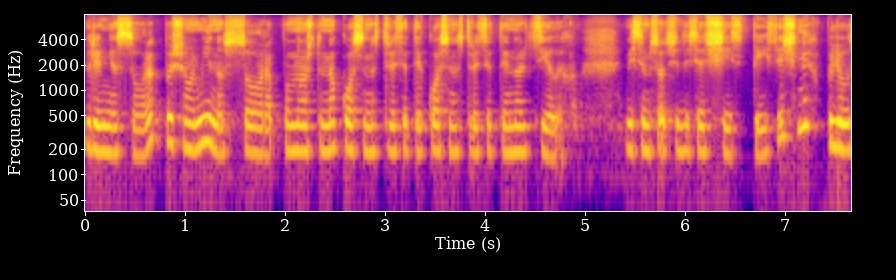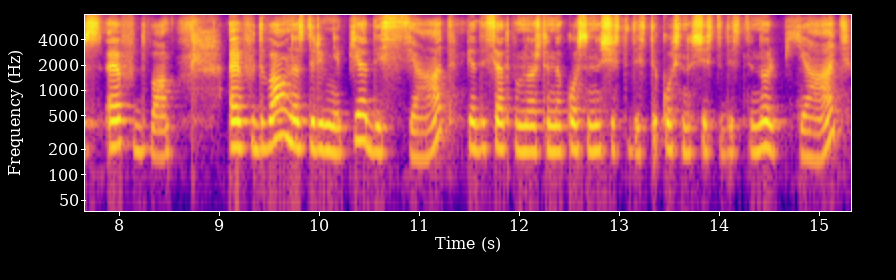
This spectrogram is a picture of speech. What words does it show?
дорівнює 40, пишемо мінус 40 помножити на косинус 30, косинус 30 0,866 тисячних плюс F2. F2 у нас дорівнює 50. 50 помножити на косинус 60, косинус 60 0,5.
